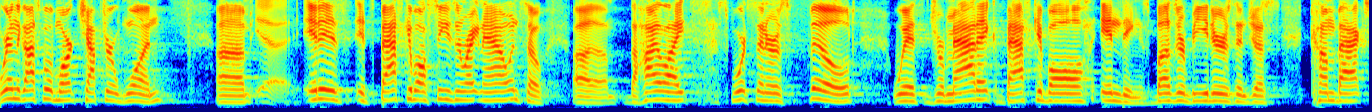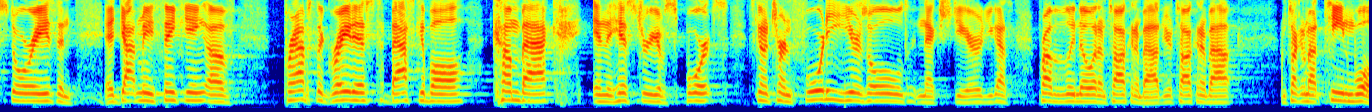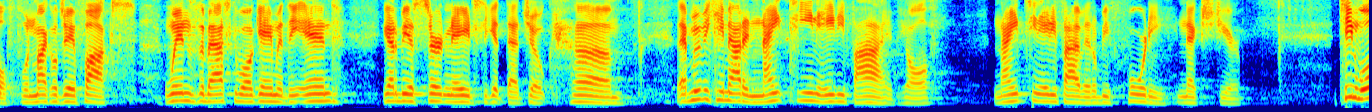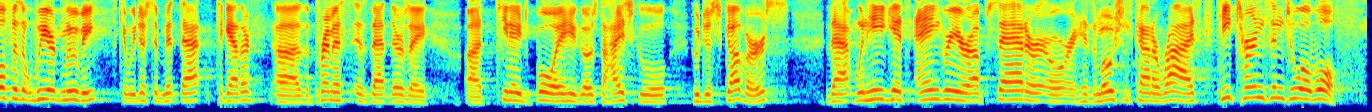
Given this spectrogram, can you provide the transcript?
We're in the Gospel of Mark, chapter 1. Um, it is it's basketball season right now, and so um, the highlights Sports Center is filled with dramatic basketball endings, buzzer beaters, and just comeback stories. And it got me thinking of perhaps the greatest basketball comeback in the history of sports. It's going to turn 40 years old next year. You guys probably know what I'm talking about. You're talking about I'm talking about Teen Wolf when Michael J. Fox wins the basketball game at the end. You got to be a certain age to get that joke. Um, that movie came out in 1985, y'all. 1985. It'll be 40 next year. Teen Wolf is a weird movie. Can we just admit that together? Uh, the premise is that there's a, a teenage boy who goes to high school who discovers that when he gets angry or upset or, or his emotions kind of rise, he turns into a wolf.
